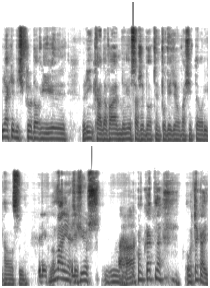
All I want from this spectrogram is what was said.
ja kiedyś Klodowi y, linka dawałem do newsa, żeby o tym powiedział właśnie teorii chaosu. Normalnie jakieś już mm, Aha. konkretne. O, czekaj,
